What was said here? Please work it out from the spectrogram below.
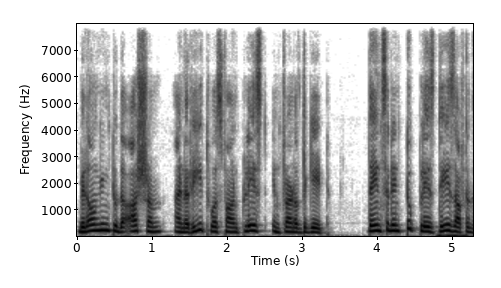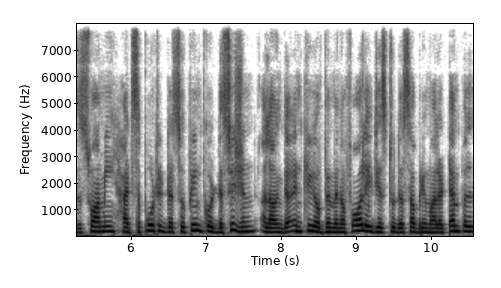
belonging to the ashram, and a wreath was found placed in front of the gate. The incident took place days after the Swami had supported the Supreme Court decision allowing the entry of women of all ages to the Sabarimala temple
